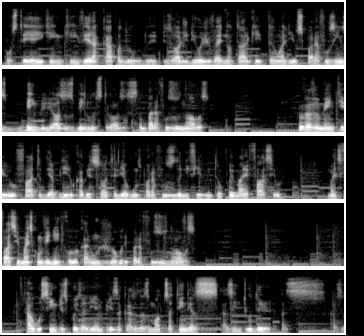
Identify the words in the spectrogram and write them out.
postei aí, quem, quem ver a capa do, do episódio de hoje vai notar que estão ali os parafusinhos bem brilhosos, bem lustrosos. São parafusos novos. Provavelmente o fato de abrir o cabeçote ali, alguns parafusos danificam, então foi mais fácil mais fácil e mais conveniente colocar um jogo de parafusos novos. Algo simples, pois ali a empresa Casa das Motos atende as, as intruder, as, as,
